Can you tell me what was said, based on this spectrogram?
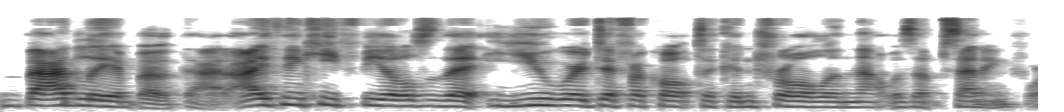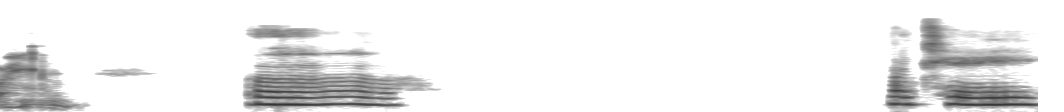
badly about that. I think he feels that you were difficult to control and that was upsetting for him. Oh, okay.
